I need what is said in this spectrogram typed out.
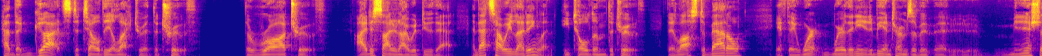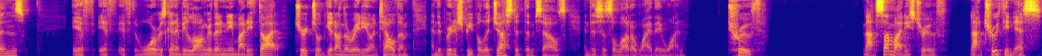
had the guts to tell the electorate the truth, the raw truth. I decided I would do that. And that's how he led England. He told them the truth. They lost a battle. If they weren't where they needed to be in terms of uh, munitions, if, if, if the war was going to be longer than anybody thought, Churchill would get on the radio and tell them. And the British people adjusted themselves. And this is a lot of why they won. Truth. Not somebody's truth, not truthiness,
